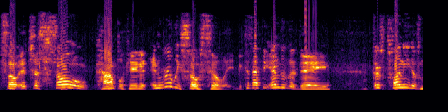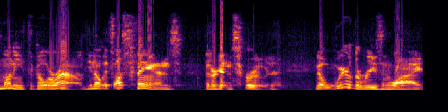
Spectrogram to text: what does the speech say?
So it's just so complicated and really so silly, because at the end of the day, there's plenty of money to go around. You know, it's us fans that are getting screwed. You know, we're the reason why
